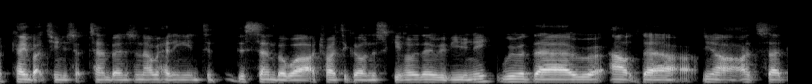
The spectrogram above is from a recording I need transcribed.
I, came back to uni in September, and so now we're heading into December where I tried to go on a ski holiday with uni. We were there, we were out there. You know, I'd said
